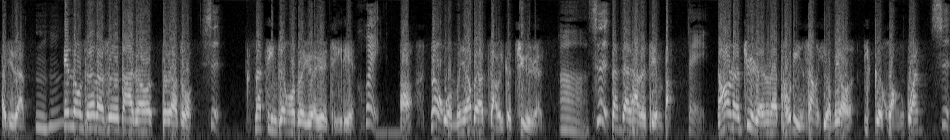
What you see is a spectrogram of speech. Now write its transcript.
还记得嗯哼，电动车呢，是不是大家都都要做？是那竞争会不会越来越激烈？会啊，那我们要不要找一个巨人啊，是站在他的肩膀？对，然后呢，巨人呢头顶上有没有一个皇冠？是，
